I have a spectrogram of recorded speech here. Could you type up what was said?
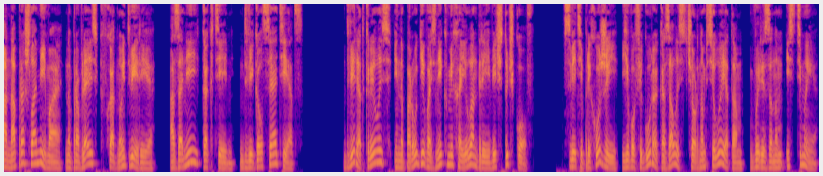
Она прошла мимо, направляясь к входной двери, а за ней, как тень, двигался отец. Дверь открылась, и на пороге возник Михаил Андреевич Тучков. В свете прихожей его фигура казалась черным силуэтом, вырезанным из тьмы.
